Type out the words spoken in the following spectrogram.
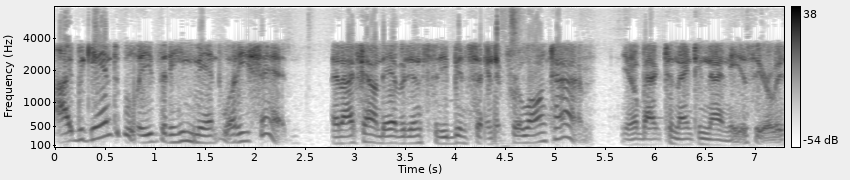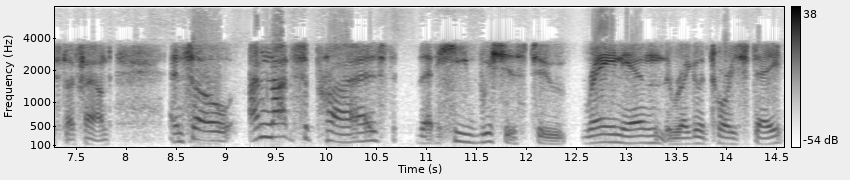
I began to believe that he meant what he said, and I found evidence that he'd been saying it for a long time. You know, back to 1990 is the earliest I found. And so I'm not surprised that he wishes to rein in the regulatory state.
